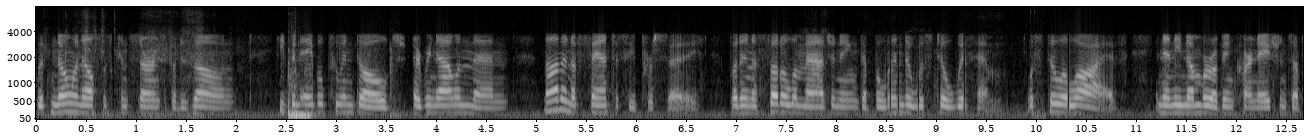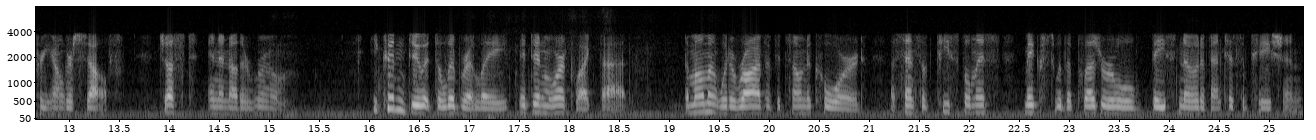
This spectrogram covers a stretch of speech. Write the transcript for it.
with no one else's concerns but his own, he'd been able to indulge every now and then, not in a fantasy per se, but in a subtle imagining that Belinda was still with him, was still alive, in any number of incarnations of her younger self, just in another room. He couldn't do it deliberately. It didn't work like that. The moment would arrive of its own accord, a sense of peacefulness mixed with a pleasurable bass note of anticipation.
